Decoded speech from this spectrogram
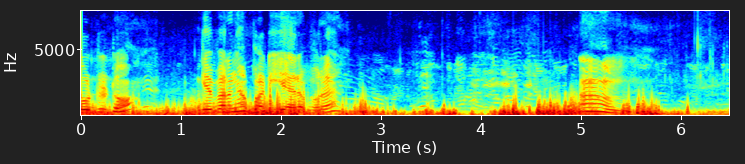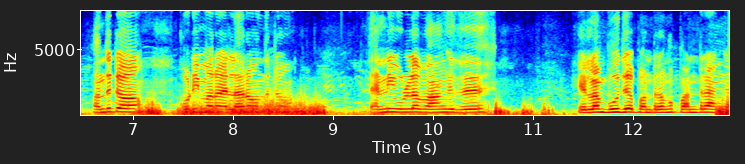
தொட்டுட்டோம். இங்கே பாருங்க படி ஏற போகிறேன் ஆ வந்துட்டோம். கொடிமரம் எல்லோரும் வந்துட்டோம். தண்ணி உள்ளே வாங்குது. எல்லாம் பூஜை பண்ணுறவங்க பண்ணுறாங்க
